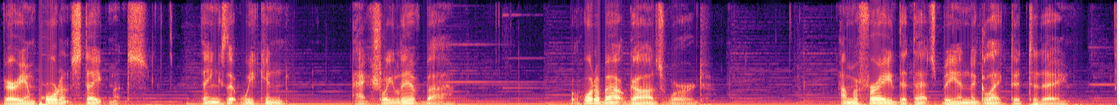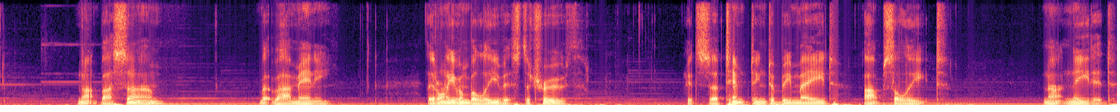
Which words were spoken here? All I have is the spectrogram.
very important statements, things that we can actually live by. But what about God's Word? I'm afraid that that's being neglected today. Not by some, but by many. They don't even believe it's the truth. It's attempting to be made obsolete, not needed.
